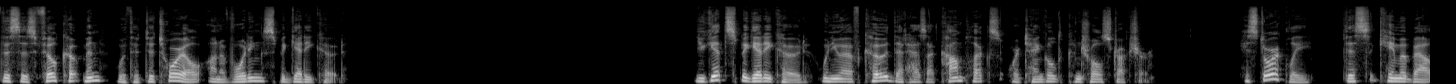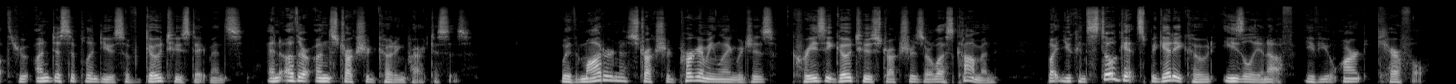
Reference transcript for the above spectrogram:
This is Phil Koopman with a tutorial on avoiding spaghetti code. You get spaghetti code when you have code that has a complex or tangled control structure. Historically, this came about through undisciplined use of goto statements and other unstructured coding practices. With modern structured programming languages, crazy goto structures are less common, but you can still get spaghetti code easily enough if you aren't careful.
